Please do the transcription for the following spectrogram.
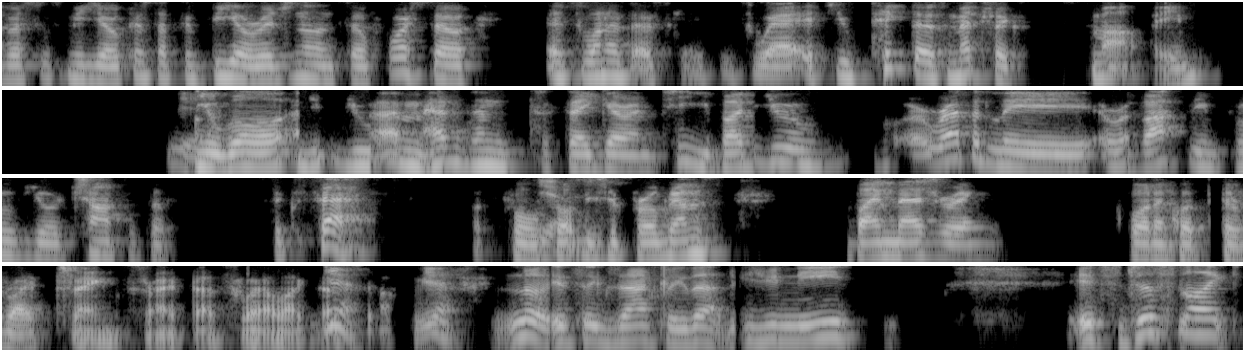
versus mediocre stuff to be original and so forth. So it's one of those cases where if you pick those metrics smartly, yeah. you will. You, you, I'm hesitant to say guarantee, but you rapidly, vastly improve your chances of success for yes. leadership programs by measuring quote unquote the right things, right? That's where I like that yeah, stuff. Yeah. No, it's exactly that. You need it's just like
